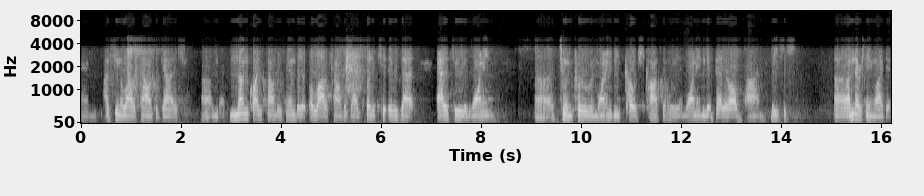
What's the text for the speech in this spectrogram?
And I've seen a lot of talented guys. Um, none quite as talented as him, but a lot of talented guys. But it, it was that attitude of wanting uh, to improve and wanting to be coached constantly and wanting to get better all the time. He's just, uh, I've never seen like it.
